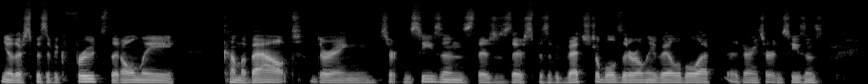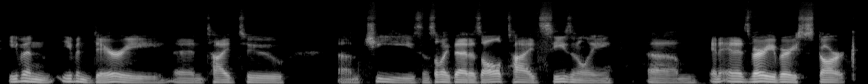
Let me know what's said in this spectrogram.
You know, there's specific fruits that only come about during certain seasons. There's there's specific vegetables that are only available at, uh, during certain seasons. Even even dairy and tied to um, cheese and stuff like that is all tied seasonally, um, and and it's very very stark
